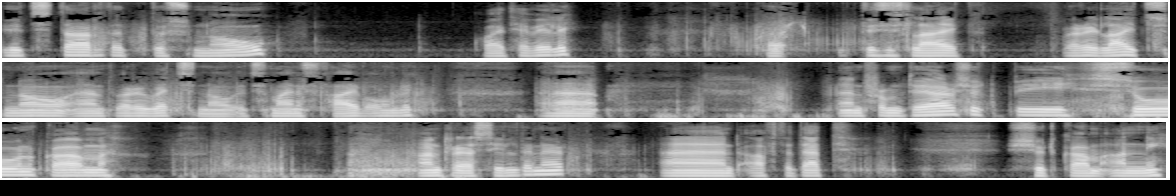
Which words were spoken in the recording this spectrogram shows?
It started to snow quite heavily. But this is like very light snow and very wet snow. It's minus five only. Uh, and from there should be soon come Andreas Sildener and after that should come Anni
